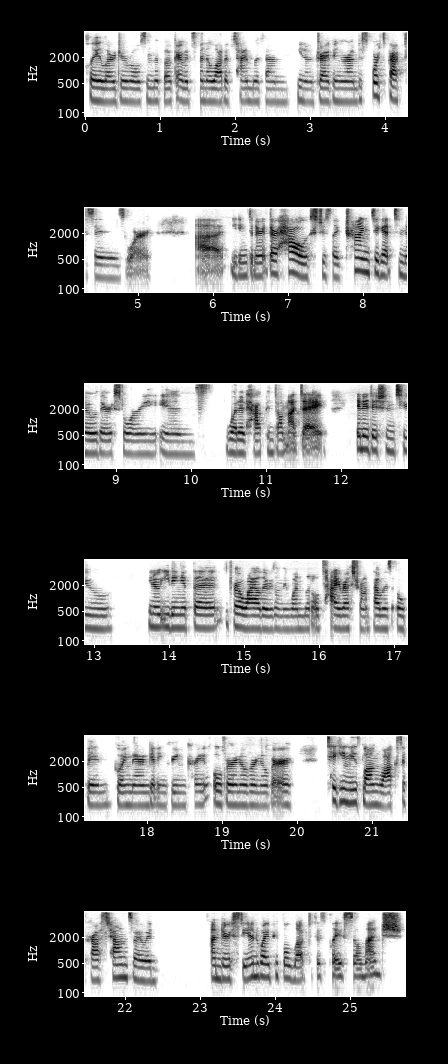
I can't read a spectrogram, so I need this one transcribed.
play larger roles in the book, I would spend a lot of time with them, you know, driving around to sports practices or uh, eating dinner at their house, just like trying to get to know their story and what had happened on that day. In addition to you know, eating at the for a while there was only one little Thai restaurant that was open, going there and getting green curry over and over and over, taking these long walks across town so I would understand why people loved this place so much.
